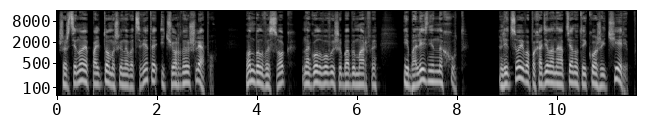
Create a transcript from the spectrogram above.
шерстяное пальто мышиного цвета и черную шляпу. Он был высок, на голову выше бабы Марфы, и болезненно худ. Лицо его походило на обтянутый кожей череп,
